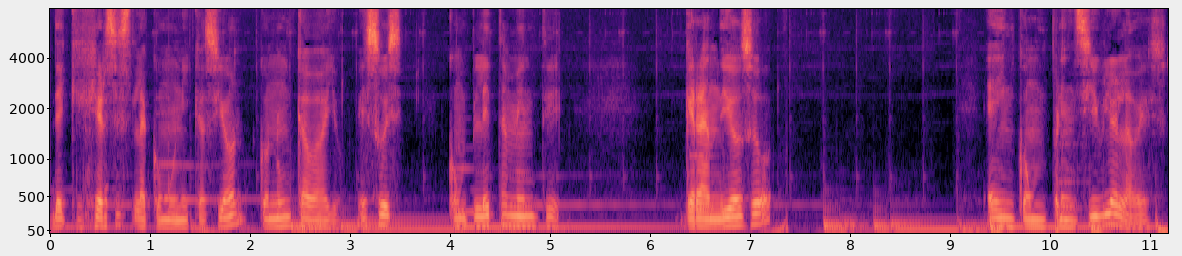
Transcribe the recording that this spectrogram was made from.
de que ejerces la comunicación con un caballo. Eso es completamente grandioso e incomprensible a la vez.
